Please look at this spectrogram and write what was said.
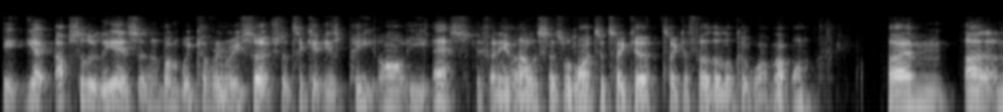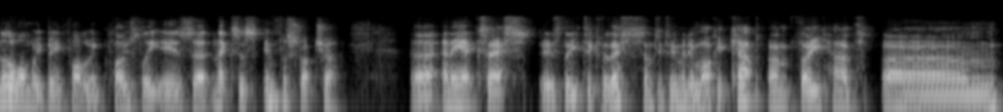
It, yeah, absolutely is. And when we cover in research, the ticket is PRES. If any of our listeners would like to take a take a further look at what that one. Um, another one we've been following closely is uh, Nexus Infrastructure. Uh, NEXS is the ticker for this, 72 million market cap, and they had um,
